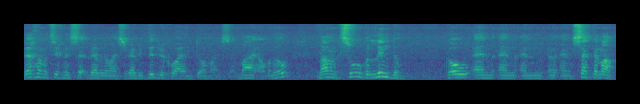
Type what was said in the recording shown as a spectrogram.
Rebbe did require them to do a Maisa. My Amanu, Ram Tzu go and, and, and, uh, and set them up.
